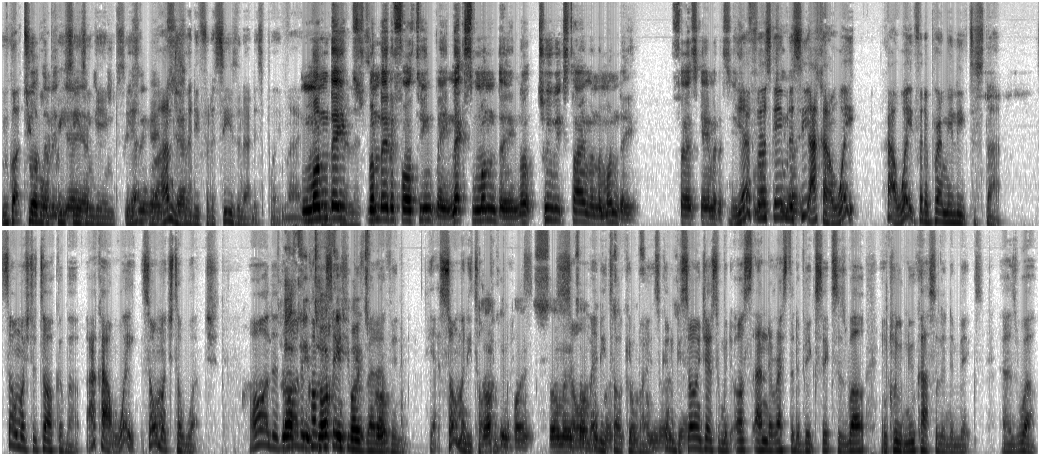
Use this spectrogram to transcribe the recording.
We've got two of more the league- yeah, preseason yeah, games. preseason yeah, Well, I'm just yeah. ready for the season at this point. Like Monday, Monday the 14th, mate. Next Monday, not two weeks time on the Monday. First game of the season. Yeah, first game of the season. I can't wait. I can't wait for the Premier League to start. So much to talk about. I can't wait. So much to watch. All the, all the Talking- talking conversation we've been having. Yeah, so many talking, Talking points. points. So many talking many points. talking points. It's going to be those, so interesting with us and the rest of the big six as well, include Newcastle in the mix as well.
